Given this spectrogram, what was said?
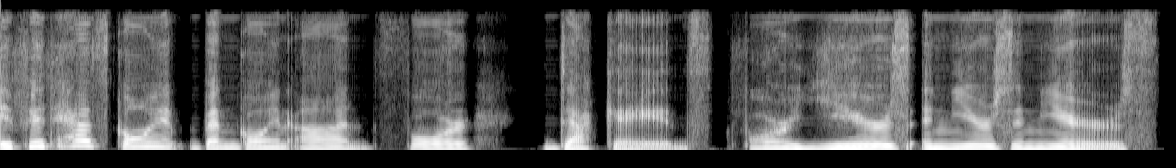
if it has going been going on for decades, for years and years and years,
